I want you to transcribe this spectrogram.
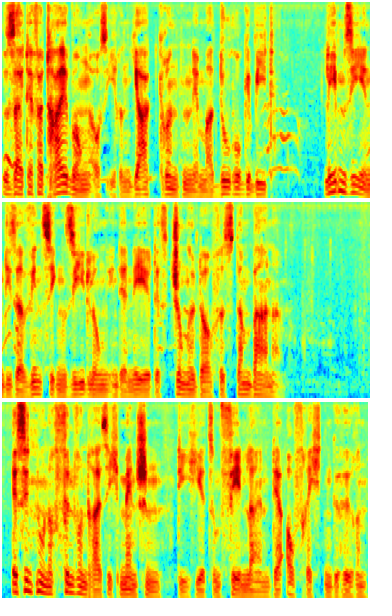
Seit der Vertreibung aus ihren Jagdgründen im Maduro-Gebiet leben sie in dieser winzigen Siedlung in der Nähe des Dschungeldorfes Dambana. Es sind nur noch 35 Menschen, die hier zum Fähnlein der Aufrechten gehören.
